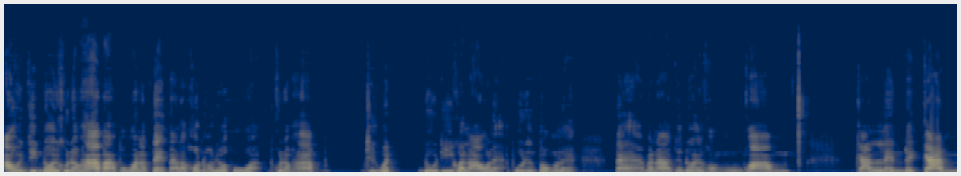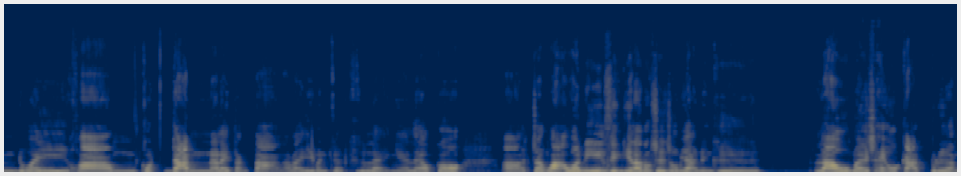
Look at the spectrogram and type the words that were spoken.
เอาจริงๆโดยคุณภาพอะผมว่านักเตะแต่ละคนของลิเวอร์พูลอะคุณภาพถือว่าดูดีกว่าเราแหละ พูดตรงๆเลย แต่มันอาจจะด้วยของความการเล่นด้วยกันด้วยความกดดันอะไรต่างๆ อะไรที่มันเกิดขึ้นอะไรอย่างเงี้ยแล้วก็จังหวะวันนี้สิ่งที่เราต้องชื่นชมอย่างหนึ่งคือ เราไม่ใช้โอกาสเปลือง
